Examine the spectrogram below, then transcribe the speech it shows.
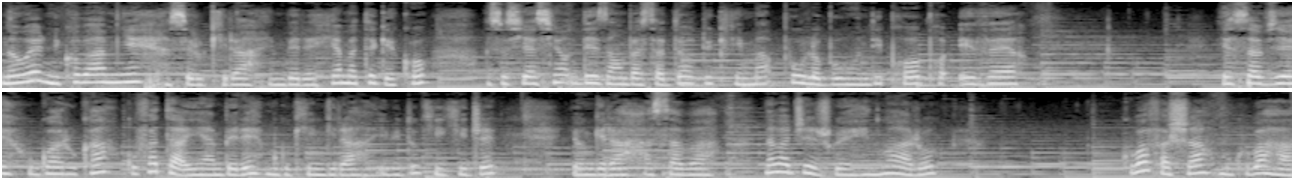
noel niko bamye aserukira imbere y'amategeko association des ambassadeurs du climat pour le burundi propre et vert. Yasavye ugwaruka gufata iya mbere mu gukingira ibidukikije yongera asaba n'abajejwe intwaro kubafasha mu kubaha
